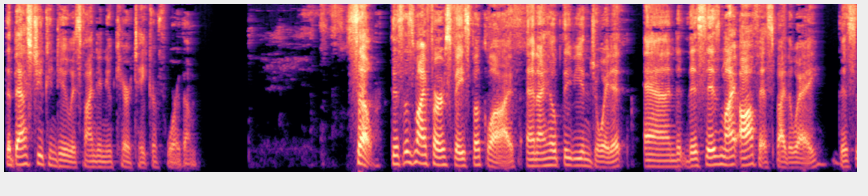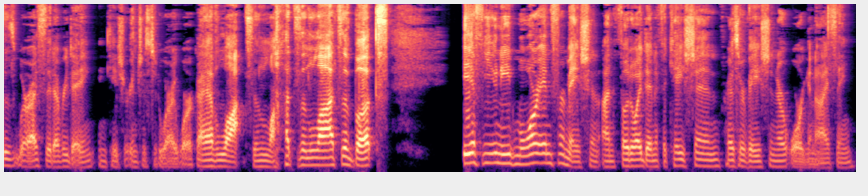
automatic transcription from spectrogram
The best you can do is find a new caretaker for them. So this is my first Facebook Live and I hope that you enjoyed it. And this is my office, by the way. This is where I sit every day in case you're interested where I work. I have lots and lots and lots of books. If you need more information on photo identification, preservation, or organizing,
